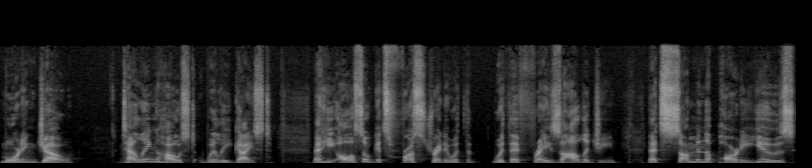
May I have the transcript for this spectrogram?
Morning Joe, telling host Willie Geist that he also gets frustrated with the with the phraseology that some in the party use,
